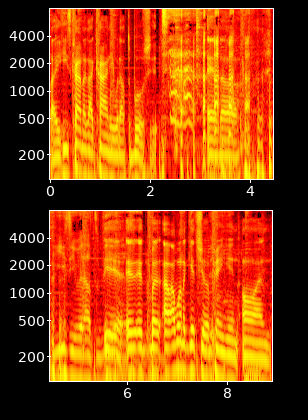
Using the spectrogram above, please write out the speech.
Like he's kind of like Kanye without the bullshit. and uh, Yeezy without the yeah, it, it, but I, I want to get your opinion on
